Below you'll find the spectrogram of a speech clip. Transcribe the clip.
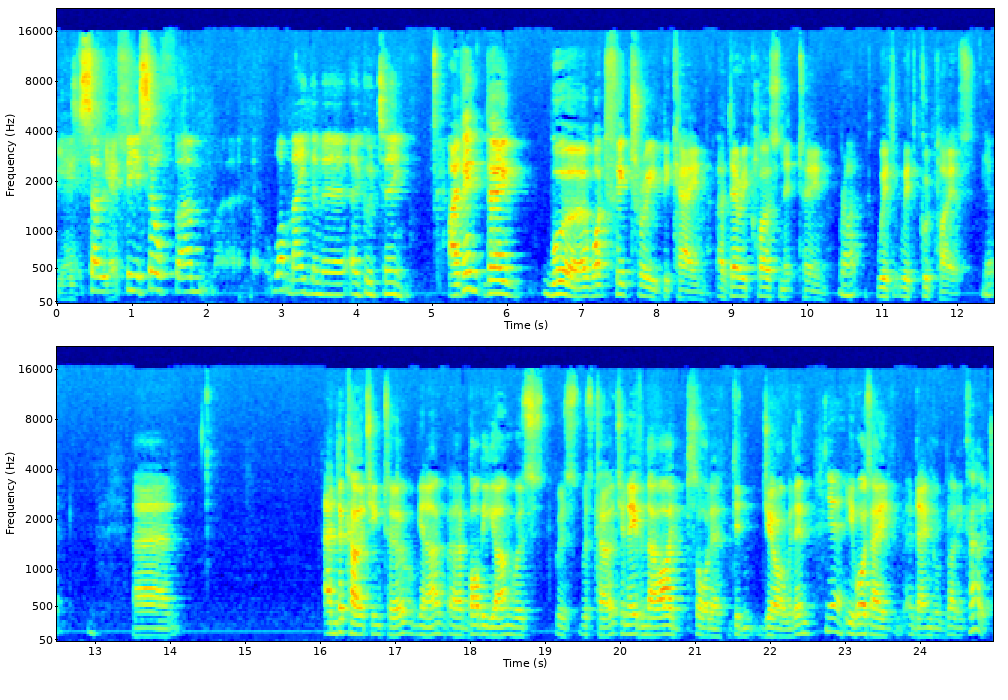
yes. so yes. for yourself, um, what made them a, a good team? I think they were what Fig Tree became a very close knit team. Right. with with good players. Yep. Um, and the coaching too. You know, uh, Bobby Young was was was coach, and even though I sort of didn't gel with him, Yeah. he was a, a dang good bloody coach.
